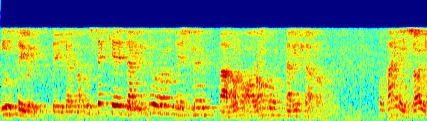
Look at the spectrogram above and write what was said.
این سیر رو کرد و اون سکه در این دوران به اسم بهرام آرام و تغییر شهرام. خب هر انسانی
